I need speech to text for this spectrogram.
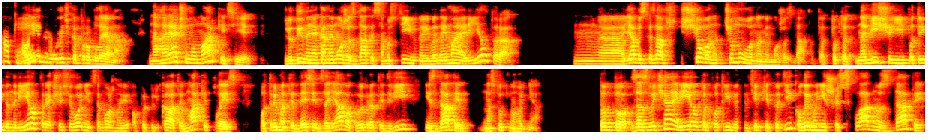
Окей. Але є невеличка проблема. На гарячому маркеті людина, яка не може здати самостійно і винаймає ріелтора, е, я би сказав, що вона, чому вона не може здати. Тобто, навіщо їй потрібен ріелтор, якщо сьогодні це можна опублікувати в Marketplace, отримати 10 заявок, вибрати дві і здати наступного дня. Тобто, зазвичай ріелтор потрібен тільки тоді, коли мені щось складно здати,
